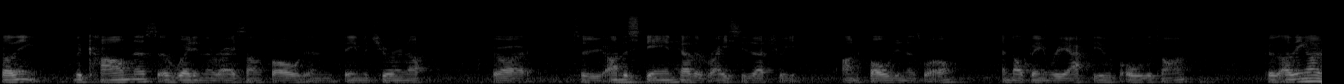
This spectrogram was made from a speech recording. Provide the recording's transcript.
so I think the calmness of letting the race unfold and being mature enough right, to understand how the race is actually unfolding as well, and not being reactive all the time. Because I think I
